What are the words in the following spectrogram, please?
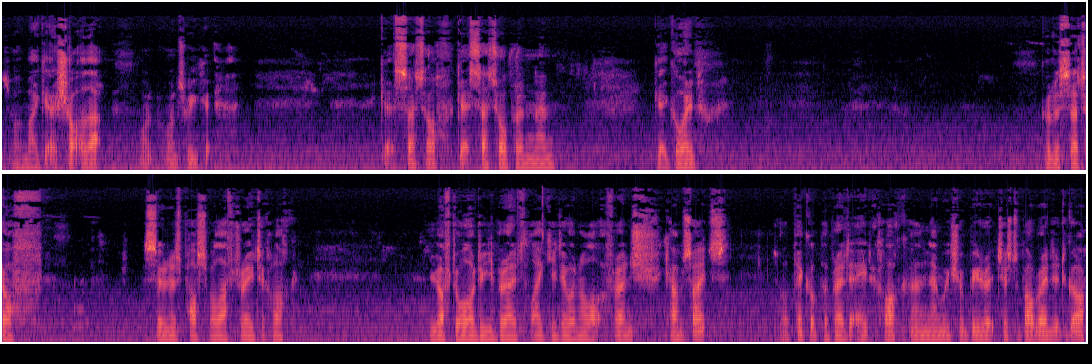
So I might get a shot of that once we get get set off, get set up and then get going. Going to set off as soon as possible after 8 o'clock. You have to order your bread like you do on a lot of French campsites. So I'll pick up the bread at 8 o'clock and then we should be just about ready to go.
